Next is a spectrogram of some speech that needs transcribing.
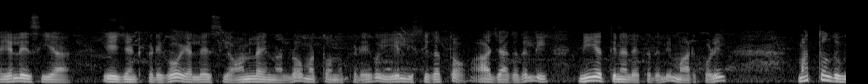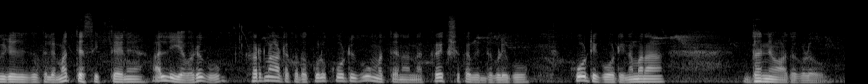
ಎಲ್ ಐ ಸಿಯ ಏಜೆಂಟ್ ಕಡೆಗೋ, ಎಲ್ ಐ ಸಿ ಆನ್ಲೈನಲ್ಲೋ ಮತ್ತೊಂದು ಕಡೆಗೋ ಎಲ್ಲಿ ಸಿಗುತ್ತೋ ಆ ಜಾಗದಲ್ಲಿ ನಿಯತ್ತಿನ ಲೆಕ್ಕದಲ್ಲಿ ಮಾಡ್ಕೊಳ್ಳಿ. ಮತ್ತೊಂದು ವಿಡಿಯೋದಲ್ಲಿ ಮತ್ತೆ ಸಿಗ್ತೇನೆ. ಅಲ್ಲಿಯವರೆಗೂ ಕರ್ನಾಟಕದ ಕುಲಕೋಟಿಗೂ ಮತ್ತು ನನ್ನ ಪ್ರೇಕ್ಷಕ ಬಿಂದುಗಳಿಗೂ ಕೋಟಿ ಕೋಟಿ ನಮನ. ಧನ್ಯವಾದಗಳು.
